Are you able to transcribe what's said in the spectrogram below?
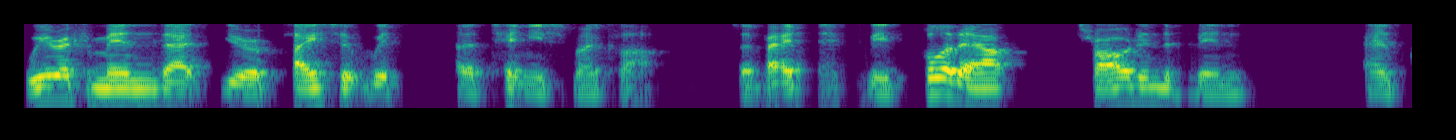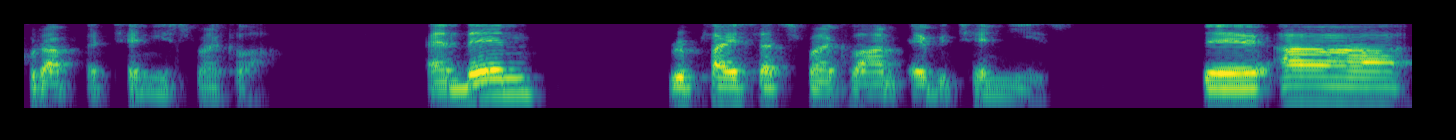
we recommend that you replace it with a 10 year smoke alarm. So basically pull it out, throw it in the bin and put up a 10 year smoke alarm. And then replace that smoke alarm every 10 years. There are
